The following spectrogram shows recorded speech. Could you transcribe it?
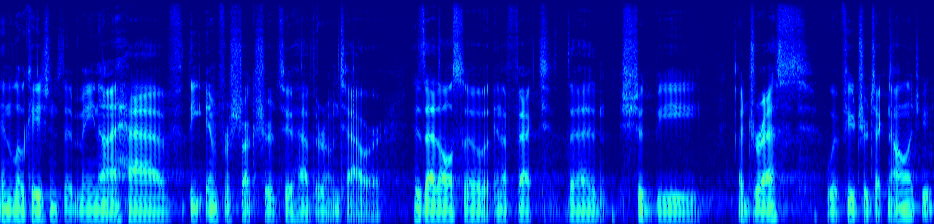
in locations that may not have the infrastructure to have their own tower? Is that also an effect that should be addressed with future technology?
